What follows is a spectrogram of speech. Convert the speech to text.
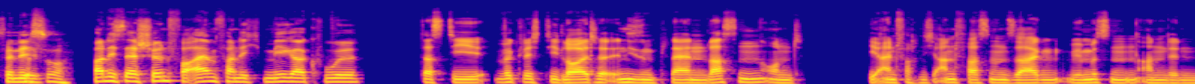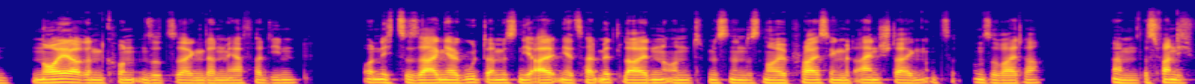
Finde ich, so. fand ich sehr schön. Vor allem fand ich mega cool, dass die wirklich die Leute in diesen Plänen lassen und die einfach nicht anfassen und sagen, wir müssen an den neueren Kunden sozusagen dann mehr verdienen. Und nicht zu sagen, ja gut, da müssen die Alten jetzt halt mitleiden und müssen in das neue Pricing mit einsteigen und, und so weiter. Ähm, das fand ich,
